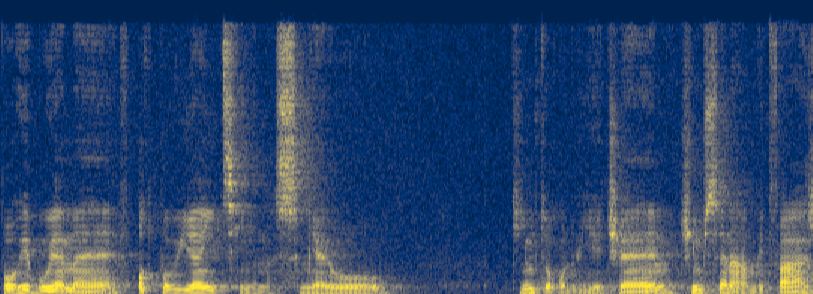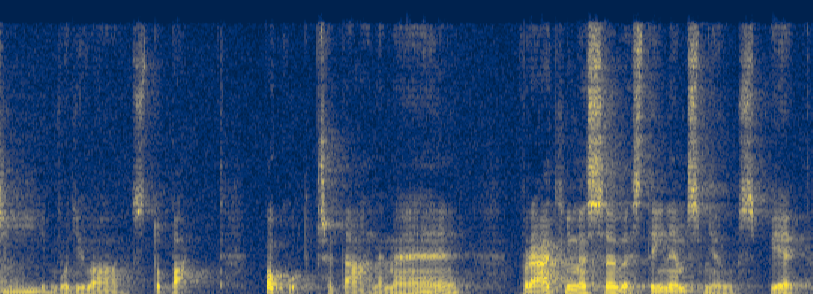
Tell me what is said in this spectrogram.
pohybujeme v odpovídajícím směru tímto odvíječem, čímž se nám vytváří vodivá stopa. Pokud přetáhneme, vrátíme se ve stejném směru zpět,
